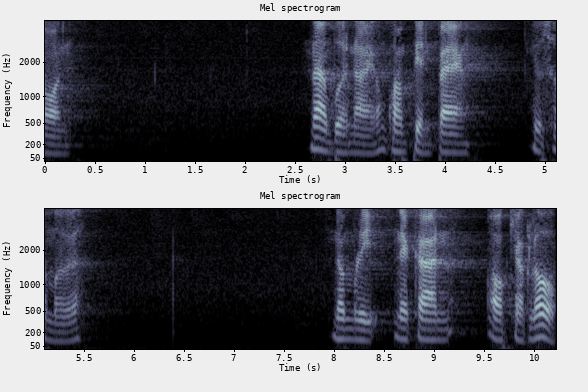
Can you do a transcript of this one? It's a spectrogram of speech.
นอน หน้าเบื่อหน่ายของความเปลี่ยนแปลงอยู่เสมอดำริในการออกจากโลก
